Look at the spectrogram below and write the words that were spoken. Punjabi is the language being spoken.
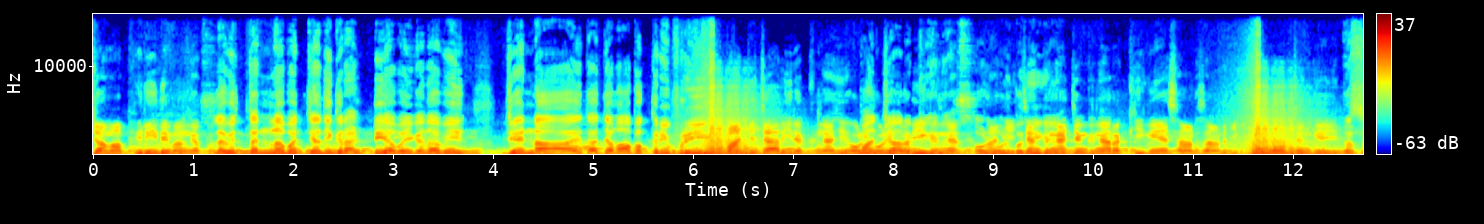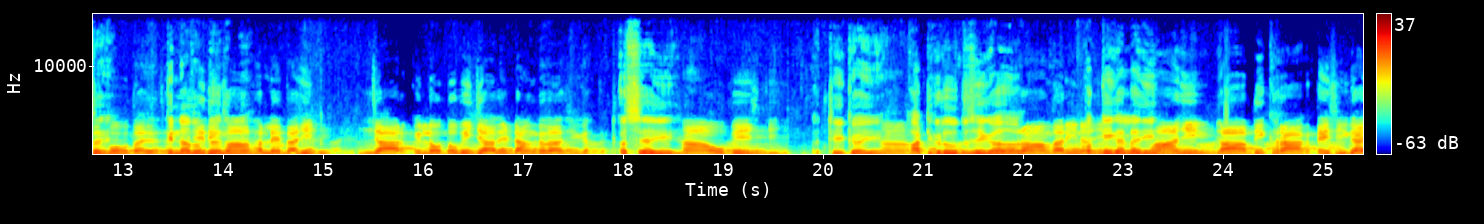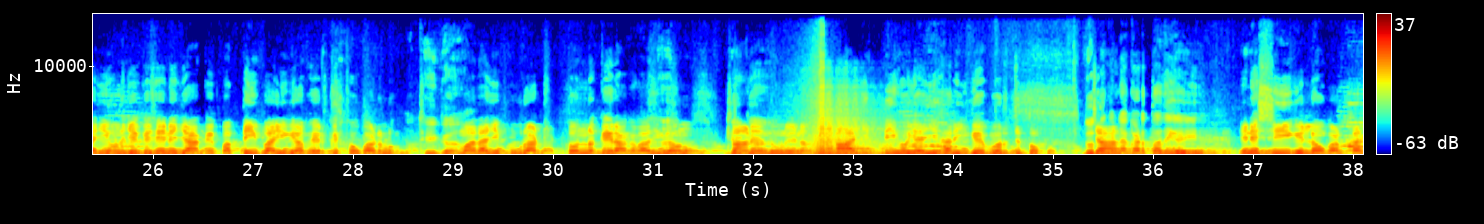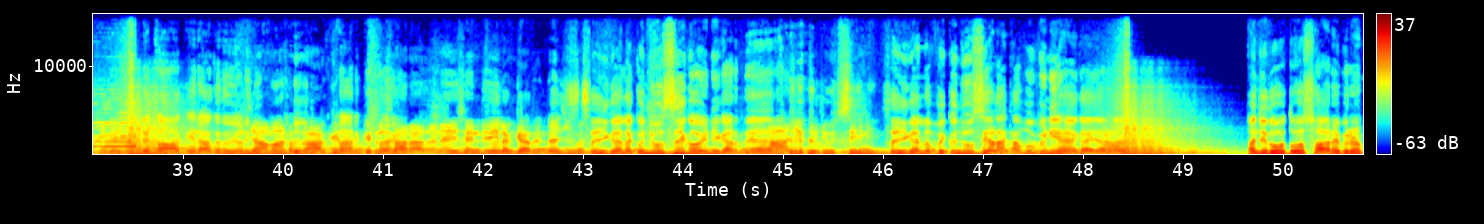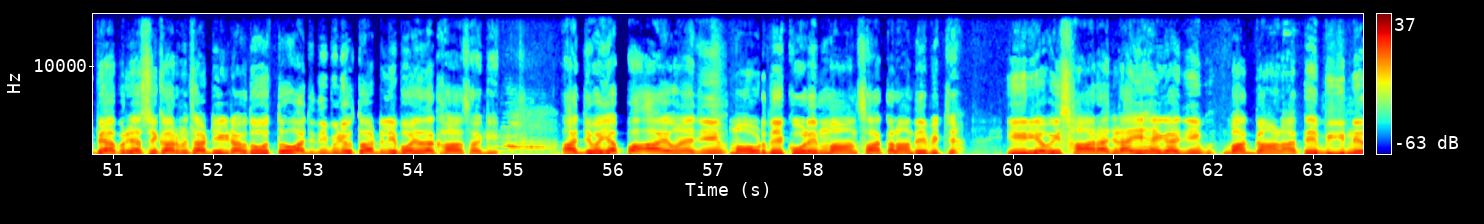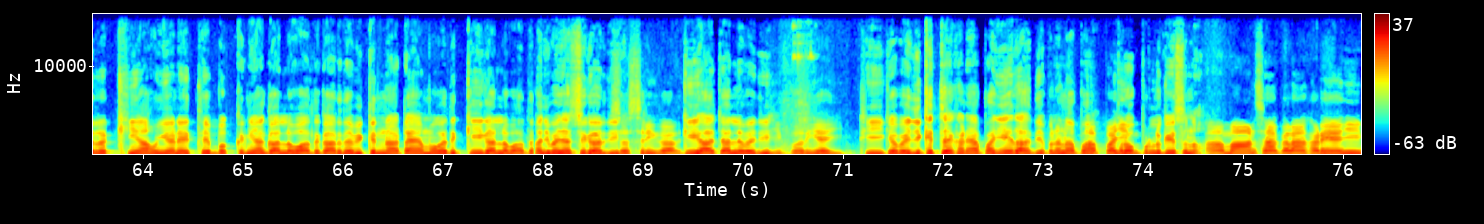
ਜਮਾ ਫ੍ਰੀ ਦੇਵਾਂਗੇ ਆਪਾਂ। ਲੈ ਵੀ ਤਿੰਨ ਬੱਚਿਆਂ ਦੀ ਗਾਰੰਟੀ ਆ ਬਾਈ ਕਹਿੰਦਾ ਵੀ ਜੇ ਨਾ ਆਏ ਤਾਂ ਜਮਾ ਬੱਕਰੀ ਫ੍ਰੀ ਪੰਜ ਚਾਰ ਹੀ ਰੱਖੀਆਂ ਸੀ ਹੌਲੀ ਹੌਲੀ ਵਧੀ ਗਈਆਂ। ਹੌਲੀ ਹੌਲੀ ਵਧੀ ਚੰਗੀਆਂ ਚੰਗੀਆਂ ਰੱਖੀ ਗਏ ਸਾਂਠ ਸਾਂਠ ਜੀ। ਉਹ ਬਹੁਤ ਚੰਗੇ ਜੀ ਦੁੱਧ ਬਹੁਤ ਆਏ। ਕਿੰਨਾ ਦੁੱਧ ਇਹਦੀ ਮਾਂ ਥੱਲੇ ਤਾਂ ਜੀ 4 ਕਿਲੋ ਤੋਂ ਵੀ ਜ਼ਿਆਦਾ ਡੰਗ ਦਾ ਸੀਗਾ। ਅੱਛਾ ਜੀ। ਹਾਂ ਉਹ ਵੇਚਦੀ ਜੀ। ਠੀਕ ਆ ਜੀ। 8 ਕਿਲੋ ਦੁੱਧ ਸੀਗਾ? ਆਰਾਮਦਾਰੀ ਨਾਲ ਜੀ। ਪੱਕੀ ਗੱਲ ਆ ਜੀ। ਹਾਂ ਜੀ ਆਪ ਦੀ ਖਰਾਕ ਤੇ ਸੀਗਾ ਜੀ। ਹੁਣ ਜੇ ਕਿਸੇ ਨੇ ਜਾ ਕੇ ਪੱਤੀ ਪਾਈ ਗਿਆ ਫਿਰ ਕਿੱਥੋਂ ਕੱਢ ਲੂ ਠੀਕ ਆ। ਮਾਤਾ ਜੀ ਪੂਰਾ ਤੁੰਨ ਕੇ ਰੱਖਦਾ ਸੀਗਾ ਉਹਨੂੰ ਦਾਣੇ ਦੂਣੇ ਨਾਲ। ਆ ਜਿੱਤੀ ਹੋਈ ਆ ਜੀ ਹਰੀ ਕੇ ਬੁਰਜ ਤੋਂ। ਦੁੱਧ ਕਿੰਨਾ ਕੱਢਤਾ ਸੀਗਾ ਜੀ? ਇਹਨੇ 6 ਕਿਲੋ ਕੱਢਤਾ ਸੀਗਾ ਜੀ। ਟਕਾ ਕੇ ਰੱਖ ਦਿਓ ਯਾਨੀ ਜਾਵਾਂ ਟਕਾ ਕੇ ਰੱਖ- ਸਾਰਾ ਦਿਨ ਇਸ ਇੰਦੀ ਹੀ ਲੱਗਿਆ ਰਹਿਣਾ ਜੀ ਮੈਂ। ਸਹੀ ਗੱਲ ਆ ਕੰਜੂਸੀ ਕੋਈ ਨਹੀਂ ਕਰਦੇ। ਨਾ ਜੀ ਕੰਜੂਸੀ ਨਹੀਂ। ਸਹੀ ਗੱਲ ਆ ਬਈ ਕੰਜੂਸੀ ਵਾਲਾ ਕੰਮ ਵੀ ਨਹੀਂ ਹੈਗਾ ਯਾਰ। ਹਾਂਜੀ ਦੋਸਤੋ, ਸਾਰੇ ਵੀਰਾਂ ਨੂੰ ਪਿਆਰ ਭਰੀ ਸਤਿ ਸ਼੍ਰੀ ਅਕਾਲ। ਮੈਂ ਸਭ ਠੀਕ ਠਾਕ। ਦੋਸਤੋ, ਅੱਜ ਦੀ ਵੀਡੀਓ ਤੁਹਾਡੇ ਲਈ ਬਹੁਤ ਜ਼ਿਆਦਾ ਖਾਸ ਆ ਗਈ। ਅੱਜ ਬਈ ਆਪਾਂ ਆਏ ਹੋਏ ਆ ਜੀ ਮੌੜ ਦੇ ਕੋਲੇ ਮਾਨਸਾ ਕਲਾਂ ਦੇ ਵਿੱਚ। ਏਰੀਆ ਬਈ ਸਾਰਾ ਜਿਹੜਾ ਇਹ ਹੈਗਾ ਜੀ ਬਾਗਾਂ ਵਾਲਾ ਤੇ ਵੀਰ ਨੇ ਰੱਖੀਆਂ ਹੋਈਆਂ ਨੇ ਇੱਥੇ ਬੱਕਰੀਆਂ ਗੱਲਬਾਤ ਕਰਦੇ ਆ ਵੀ ਕਿੰਨਾ ਟਾਈਮ ਹੋ ਗਿਆ ਤੇ ਕੀ ਗੱਲਬਾਤ ਹਾਂਜੀ ਬਾਈ ਸਤਿ ਸ਼੍ਰੀ ਅਕਾਲ ਜੀ। ਸਤਿ ਸ੍ਰੀ ਅਕਾਲ ਜੀ। ਕੀ ਹਾਲ ਚਾਲ ਨੇ ਬਾਈ ਜੀ? ਜੀ ਵਧੀਆ ਜੀ। ਠੀਕ ਹੈ ਬਾਈ ਜੀ ਕਿੱਥੇ ਖੜੇ ਆਪਾਂ ਇਹ ਦੱਸ ਦਿਓ ਪਹਿਲਾਂ ਨਾ ਆਪਾਂ ਪ੍ਰੋਪਰ ਲੋਕੇਸ਼ਨ ਹਾਂ ਮਾਨਸਾ ਕਲਾਂ ਖੜੇ ਆ ਜੀ।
